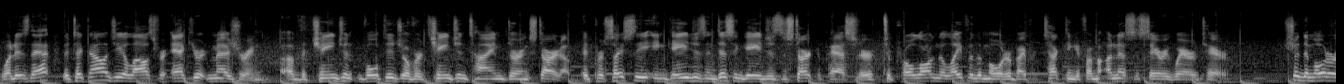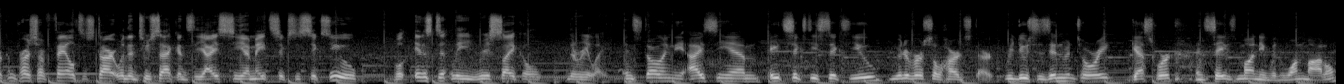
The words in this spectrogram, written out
What is that? The technology allows for accurate measuring of the change in voltage over change in time during startup. It precisely engages and disengages the start capacitor to prolong the life of the motor by protecting it from unnecessary wear and tear. Should the motor or compressor fail to start within two seconds, the ICM 866U will instantly recycle the relay. Installing the ICM 866U Universal Hard Start reduces inventory, guesswork, and saves money with one model.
